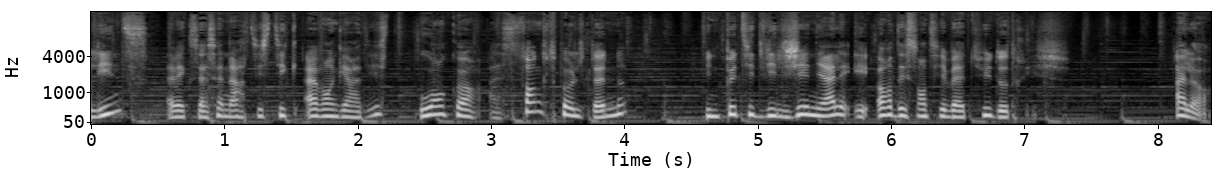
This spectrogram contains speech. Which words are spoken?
Linz avec sa scène artistique avant-gardiste ou encore à Sankt Pölten, une petite ville géniale et hors des sentiers battus d'Autriche. Alors,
